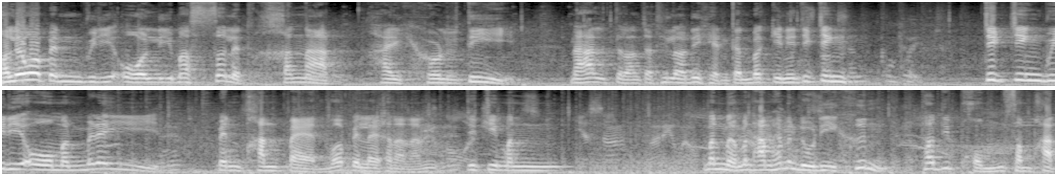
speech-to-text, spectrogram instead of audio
เขาเรียกว่าเป็นวิดีโอรีมาสเตอร์เลขนาดไฮคุณ i t y นะฮะหลังจากที่เราได้เห็นกันเมื่อกี้นี้จริง ๆ จริง ๆ วิดีโอมันไม่ได้เป็นพันแปดว่าเป็นอะไรขนาดนั้น จริง ๆ มันมันเหมือนมันทำให้มันดูดีขึ้น เท่าที่ผมสัมผัส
